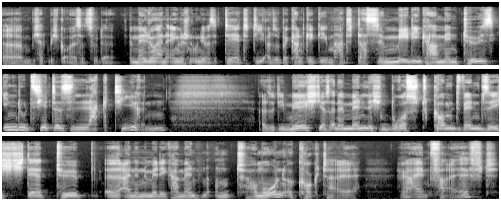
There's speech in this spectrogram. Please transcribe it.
Ähm, ich hatte mich geäußert zu der Meldung einer englischen Universität, die also bekannt gegeben hat, dass medikamentös induziertes Laktieren, also die Milch, die aus einer männlichen Brust kommt, wenn sich der Typ äh, einen Medikamenten- und Hormoncocktail reinpfeift,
